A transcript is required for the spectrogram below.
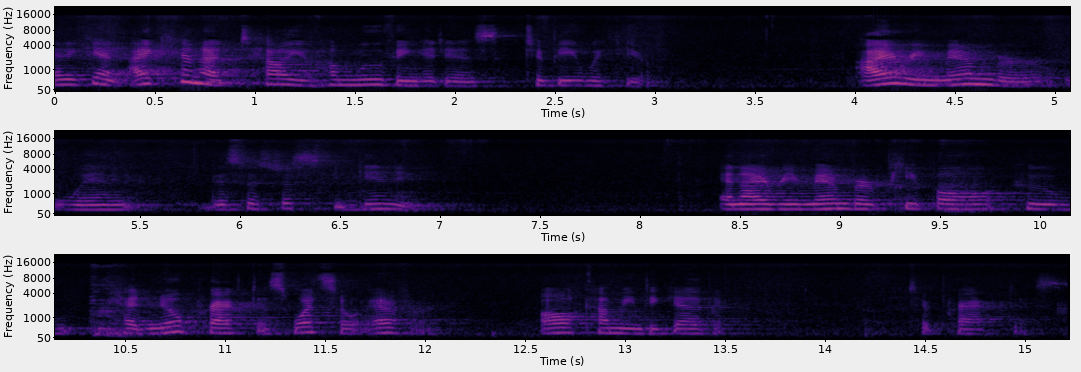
And again, I cannot tell you how moving it is to be with you. I remember when this was just beginning. And I remember people who had no practice whatsoever all coming together to practice.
